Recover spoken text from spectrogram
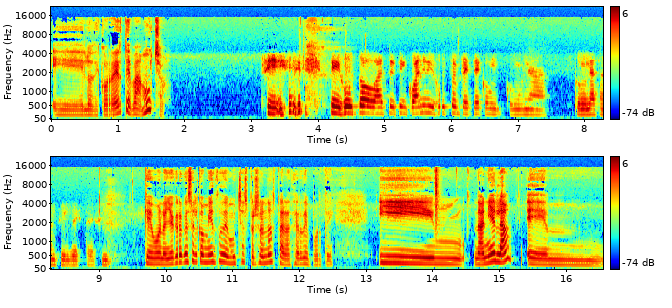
eh, lo de correr te va mucho. Sí, sí, justo hace cinco años y justo empecé con, con una con una San Silvestre, sí. Que bueno, yo creo que es el comienzo de muchas personas para hacer deporte. Y mm, Daniela, em,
